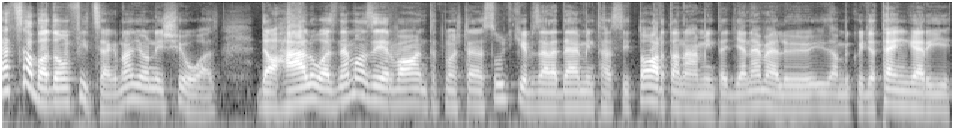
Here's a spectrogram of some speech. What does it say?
Hát szabadon ficeg, nagyon is jó az. De a háló az nem azért van, tehát most ezt úgy képzeled el, mintha ezt így tartanám, mint egy ilyen emelő, amikor ugye a tengeri,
